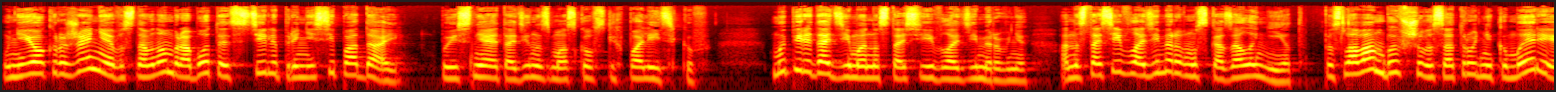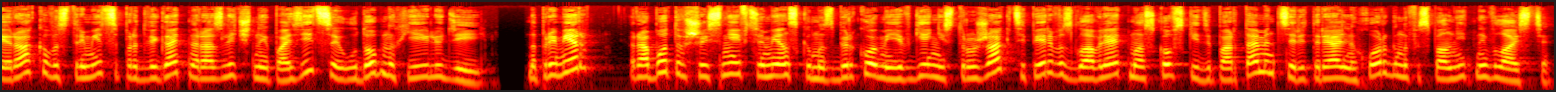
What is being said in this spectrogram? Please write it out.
У нее окружение в основном работает в стиле «принеси-подай», поясняет один из московских политиков – мы передадим Анастасии Владимировне. Анастасия Владимировна сказала нет. По словам бывшего сотрудника мэрии, Ракова стремится продвигать на различные позиции удобных ей людей. Например, работавший с ней в Тюменском избиркоме Евгений Стружак теперь возглавляет Московский департамент территориальных органов исполнительной власти.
